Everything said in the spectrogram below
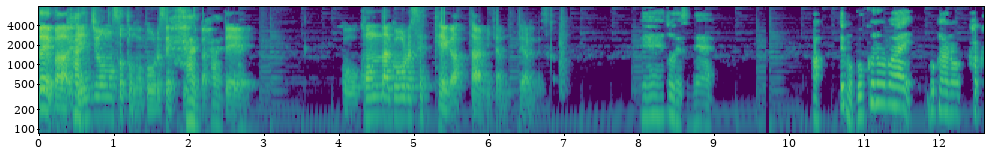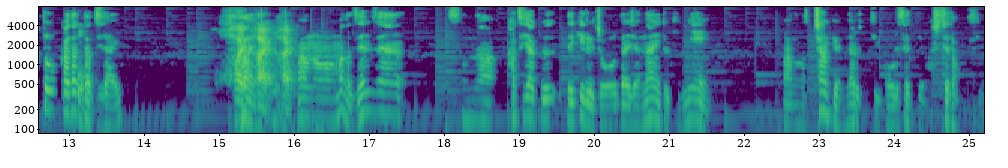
例えばはい現状の外のゴール設定とかっはいはいて、こう、こんなゴール設定があったみたいなのってあるんですか？えーとですね。あ、でも僕の場合、僕あの、格闘家だった時代、はいはいはい。あの、まだ全然、そんな活躍できる状態じゃない時に、あの、チャンピオンになるっていうゴール設定はしてたんですよ。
